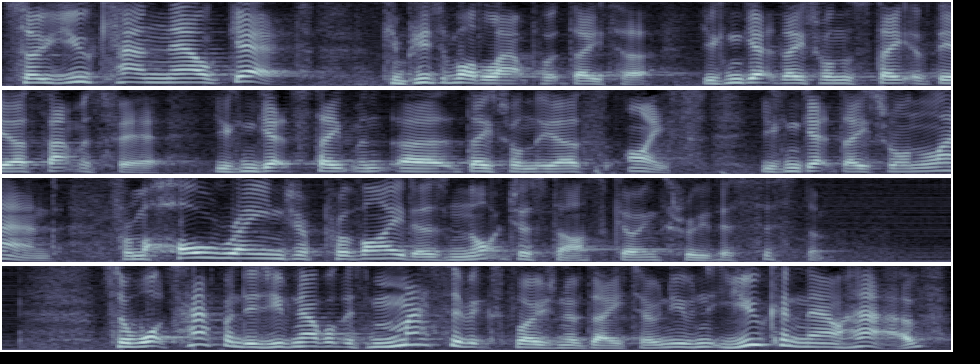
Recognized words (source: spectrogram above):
So you can now get computer model output data. You can get data on the state of the Earth's atmosphere. You can get statement, uh, data on the Earth's ice. You can get data on land from a whole range of providers, not just us, going through this system. So what's happened is you've now got this massive explosion of data, and you can now have,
